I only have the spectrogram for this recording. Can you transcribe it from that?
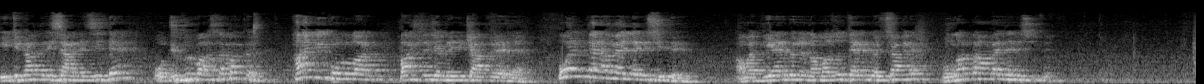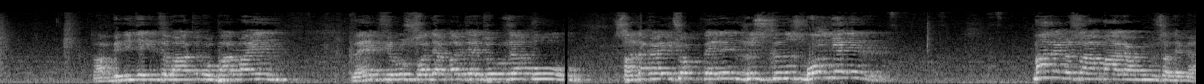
İtikat Risalesi'nde o küfür bahsine bakın. Hangi konular başlıca beni kafir eder? O hepten amelleri sildir. Ama diğer böyle namazı terk vesaire bunlar da amelleri sildir. Rabbinize irtibatı koparmayın. Ve ekfirus sadakate turzakû Sadakayı çok verin, rızkınız bol gelir. Mâleke sâ mâlâhû sadaka.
